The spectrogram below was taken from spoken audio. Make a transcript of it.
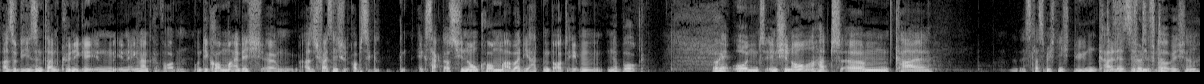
also die sind dann Könige in, in England geworden. Und die kommen eigentlich, ähm, also ich weiß nicht, ob sie exakt aus Chinon kommen, aber die hatten dort eben eine Burg. Okay. Und in Chinon hat ähm, Karl Jetzt lass mich nicht lügen, Karl der, der Siebte, glaube ich. Ne?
